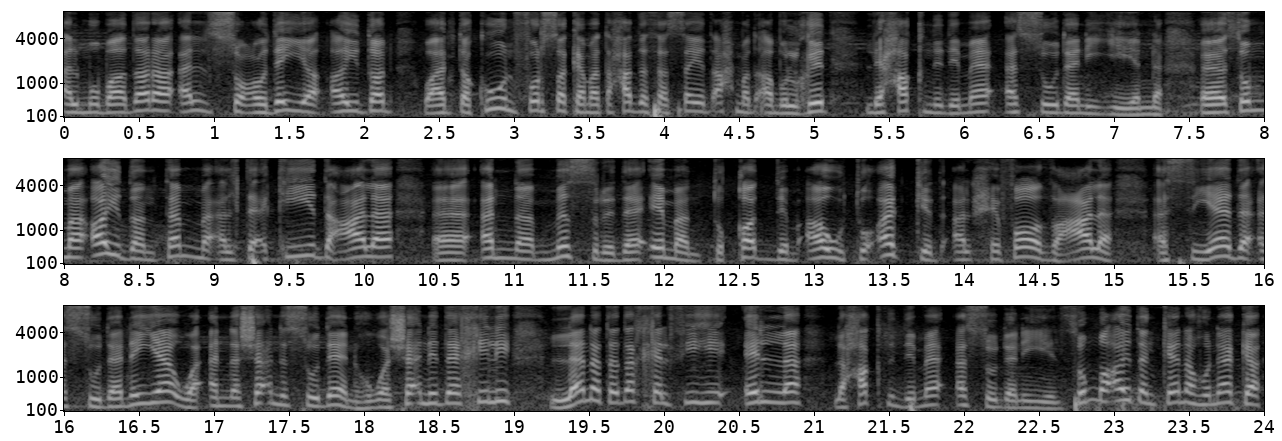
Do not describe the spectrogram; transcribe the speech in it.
المبادرة السعودية أيضا وأن تكون فرصة كما تحدث السيد أحمد أبو الغيط لحقن دماء السودانيين. ثم أيضا تم التأكيد على أن مصر دائما تقدم أو تؤكد الحفاظ على السيادة السودانية وأن شأن السودان هو شأن داخلي لا نتدخل فيه إلا لحقن دماء السودانيين. ثم أيضا كان هناك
